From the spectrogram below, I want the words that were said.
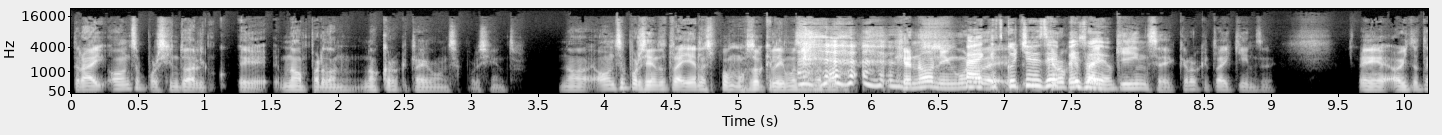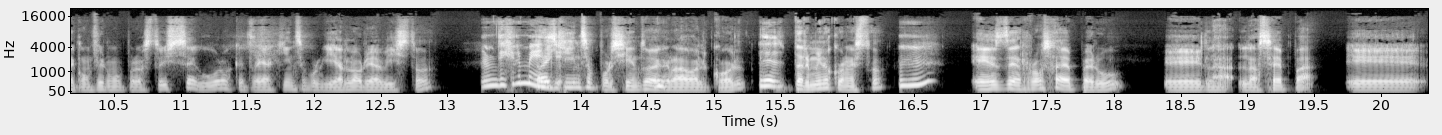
trae 11% de alco- eh, no, perdón, no creo que traiga 11%. No, 11% traía el espumoso que le dimos. Que no, ninguno Para que de- escuchen ese creo que trae episodio. 15, creo que trae 15. Eh, ahorita te confirmo, pero estoy seguro que traía 15 porque ya lo habría visto. Déjenme Trae decir. 15% de grado de alcohol. Termino con esto. Es de Rosa de Perú, eh, la, la cepa. eh,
